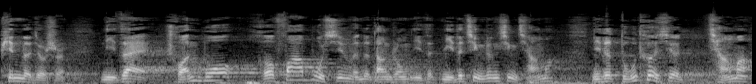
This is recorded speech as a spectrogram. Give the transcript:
拼的就是你在传播和发布新闻的当中，你的你的竞争性强吗？你的独特性强吗？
